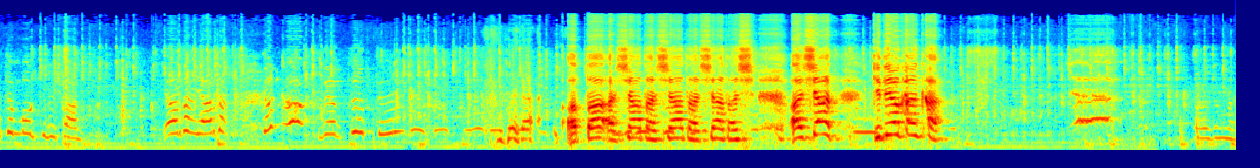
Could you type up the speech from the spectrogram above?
Setim bok gibi şu an. Yardım yardım. Kanka. Hatta aşağı at aşağı at aşağı at aş aşağı at. Gidiyor kanka. Öldüm mü?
